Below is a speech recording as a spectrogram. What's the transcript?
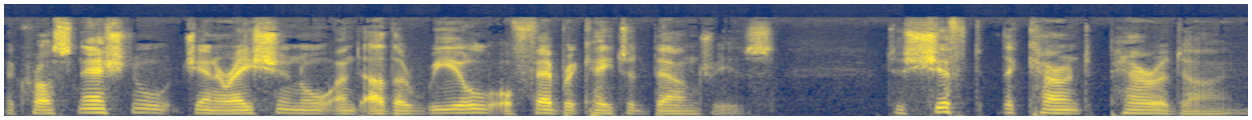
across national, generational, and other real or fabricated boundaries to shift the current paradigm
